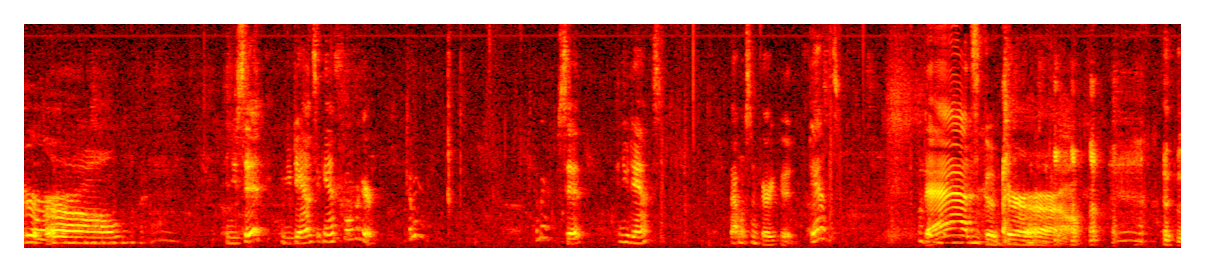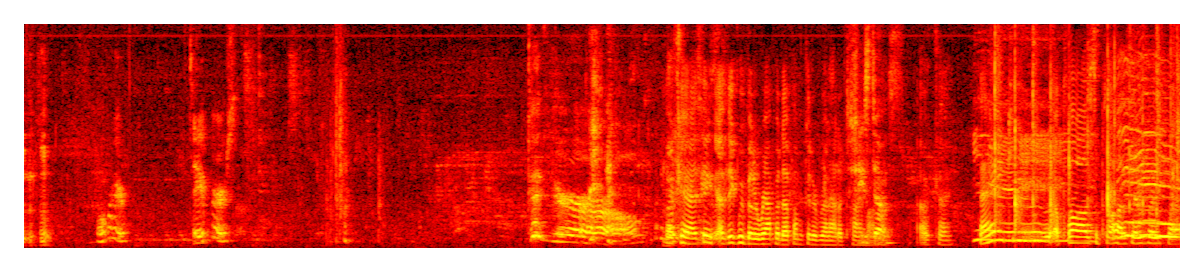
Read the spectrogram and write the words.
girl. Can you sit? Can you dance again? Come over here. Come here. Come here. Sit. Can you dance? That wasn't very good. Dance. That's good girl. Over here. Say your prayers. Good girl. Okay, I think I think we better wrap it up. I'm gonna run out of time. She's on done. this. Okay. Thank you. Applause, applause. Everybody applause.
